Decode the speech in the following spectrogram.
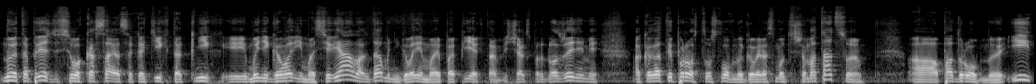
ну, это прежде всего касается каких-то книг, и мы не говорим о сериалах, да, мы не говорим о эпопеях, там, вещах с продолжениями, а когда ты просто, условно говоря, смотришь аннотацию а, подробную и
